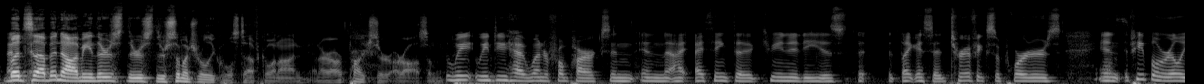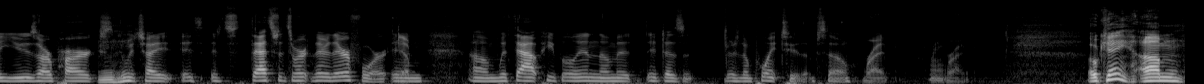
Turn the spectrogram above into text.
But uh, but no, I mean, there's there's there's so much really cool stuff going on, and our, our parks are, are awesome. We we do have wonderful parks, and and I, I think the community is, uh, like I said, terrific supporters, and people really use our parks, Mm-hmm. which I it's, it's that's what they're there for, and um, without people in them, it, it doesn't there's no point to them. So Right. Right. Right. Okay. Um.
